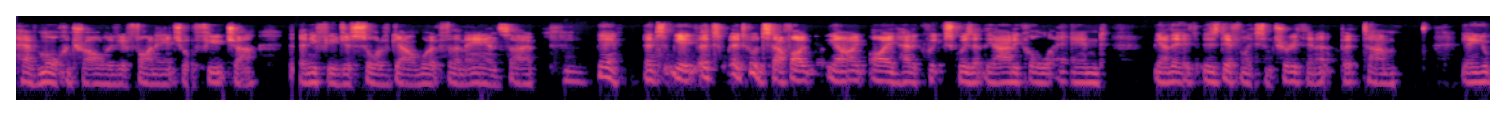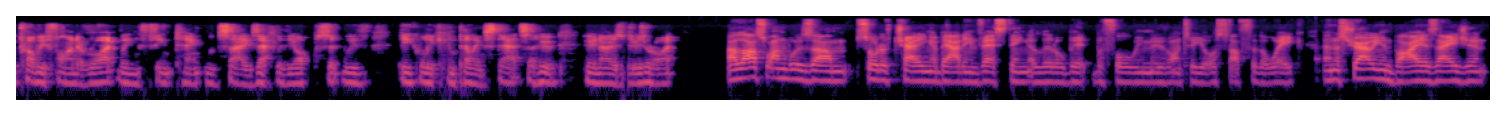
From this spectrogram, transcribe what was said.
have more control of your financial future than if you just sort of go and work for the man. So, mm. yeah, it's yeah, it's it's good stuff. I you know I, I, had a quick squiz at the article, and you know there, there's definitely some truth in it, but um, you know, you'll probably find a right wing think tank would say exactly the opposite with equally compelling stats. So who who knows who's right? Our last one was um, sort of chatting about investing a little bit before we move on to your stuff for the week. An Australian buyer's agent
